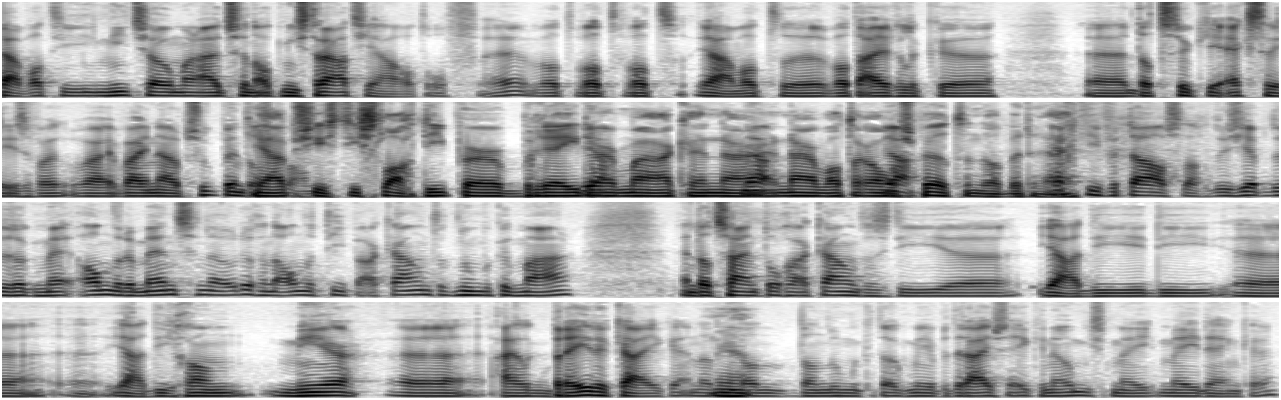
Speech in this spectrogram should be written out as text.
Ja, wat hij niet zomaar uit zijn administratie haalt. Of hè, wat, wat, wat, ja, wat, uh, wat eigenlijk uh, uh, dat stukje extra is waar, waar, waar, je naar op zoek bent. ja, precies. Die slag dieper, breder ja. maken naar, ja. naar wat er allemaal ja. speelt in dat bedrijf. Echt die vertaalslag. Dus je hebt dus ook me andere mensen nodig. Een ander type accountant noem ik het maar. En dat zijn toch accountants die, uh, ja, die, die, uh, ja, die gewoon meer eigenlijk breder kijken. En dan, dan, dan noem ik het ook meer bedrijfseconomisch mee, meedenken.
